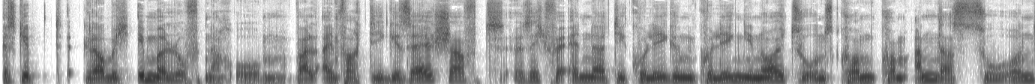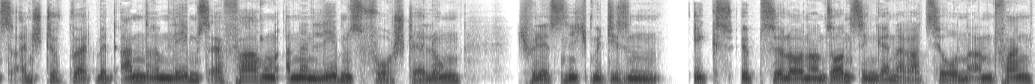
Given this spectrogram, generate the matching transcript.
Es gibt, glaube ich, immer Luft nach oben, weil einfach die Gesellschaft sich verändert. Die Kolleginnen und Kollegen, die neu zu uns kommen, kommen anders zu uns, ein Stück weit mit anderen Lebenserfahrungen, anderen Lebensvorstellungen. Ich will jetzt nicht mit diesen X, Y und sonstigen Generationen anfangen,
